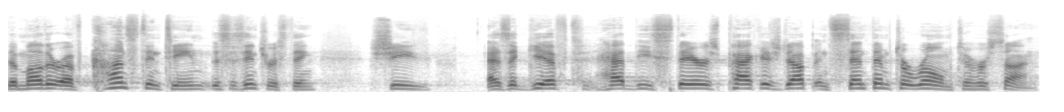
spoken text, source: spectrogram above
the mother of Constantine, this is interesting, she as a gift, had these stairs packaged up and sent them to Rome to her son.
